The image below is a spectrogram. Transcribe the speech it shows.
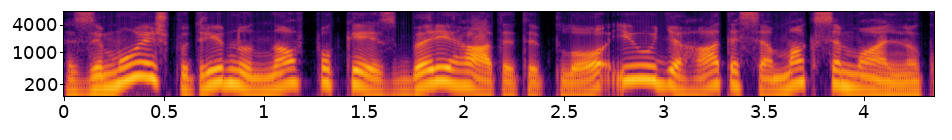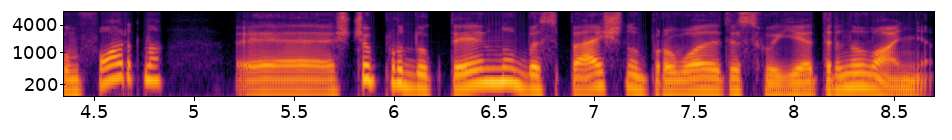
Зимою ж потрібно навпаки зберігати тепло і одягатися максимально комфортно, е, щоб продуктивно, безпечно проводити своє тренування.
